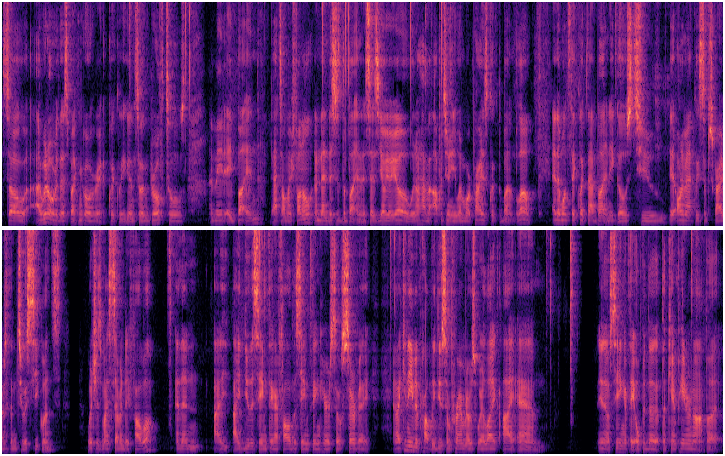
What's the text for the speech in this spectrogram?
so I went over this, but I can go over it quickly again. So in Growth Tools, I made a button that's on my funnel, and then this is the button. It says, yo, yo, yo, we don't have an opportunity to win more prizes, click the button below. And then once they click that button, it goes to, it automatically subscribes them to a sequence, which is my seven day follow-up. And then I, I do the same thing, I follow the same thing here, so survey. And I can even probably do some parameters where like I am you know, seeing if they open the, the campaign or not, but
